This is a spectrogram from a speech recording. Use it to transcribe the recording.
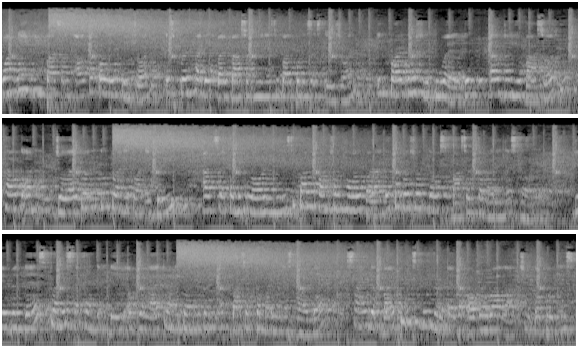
one day VPAS and Alpha orientation is spearheaded by Basel Municipal Police Station in partnership with LGU Basel held on July 22, 2023 at second floor Municipal Function Hall, Barangay Poblacion 2, Basel, Camarines Norte. Given this 22nd day of July 2023 at Basel, Camarines Norte, signed by Police Leader Eva Overwala, Chief of Police,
